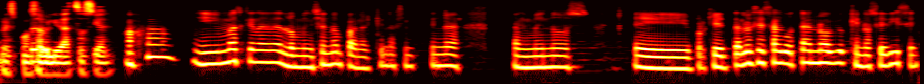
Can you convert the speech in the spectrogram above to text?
responsabilidad social. Ajá, y más que nada lo menciono para que la gente tenga al menos, eh, porque tal vez es algo tan obvio que no se dice,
